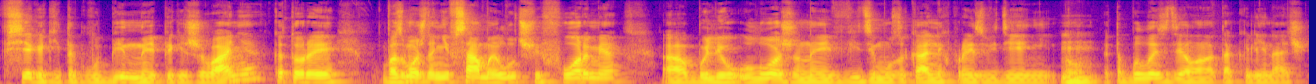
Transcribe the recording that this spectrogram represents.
все какие-то глубинные переживания, которые возможно, не в самой лучшей форме э, были уложены в виде музыкальных произведений, но mm-hmm. это было сделано так или иначе.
